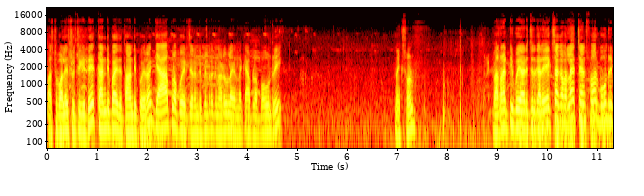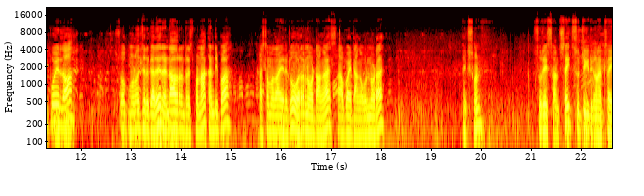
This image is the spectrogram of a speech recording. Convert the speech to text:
ஃபஸ்ட்டு பாலே சுற்றிக்கிட்டு கண்டிப்பாக இதை தாண்டி போயிடும் கேப்பில் போயிடுச்சு ரெண்டு பில்லருக்கு நடுவில் இருந்த கேப்பில் பவுண்ட்ரி நெக்ஸ்ட் ஒன் வெரைட்டி போய் அடிச்சிருக்காரு. எக்ஸ்ட்ரா கவரில் சான்ஸ் ஃபார் பவுண்ட்ரி போயிருதா? ஷோக் மனோஜ் இருக்காரு. ரெண்டாவது ரன் ரெஸ்ட் பண்ணால் கண்டிப்பாக கஷ்டமாக தான் இருக்கும். ஒரு ரன் ஓட்டாங்க. ஸ்டாப் ஆகிட்டாங்க ஒன்னோட next one Suresh on strike சுற்றிக்கிட்டு இருக்கான ட்ரை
